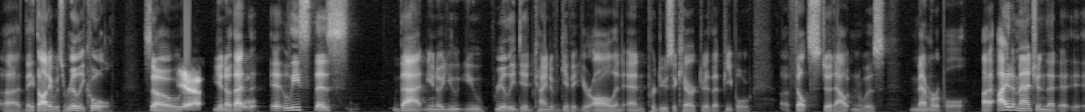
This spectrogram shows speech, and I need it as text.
uh, they thought it was really cool. So yeah, you know that cool. at least there's that you know you you really did kind of give it your all and and produce a character that people uh, felt stood out and was memorable. I, I'd imagine that. Uh,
